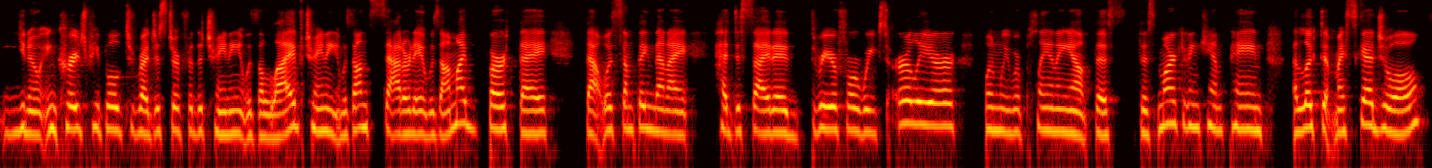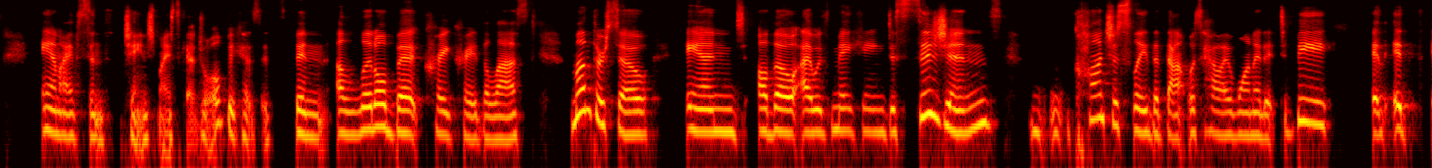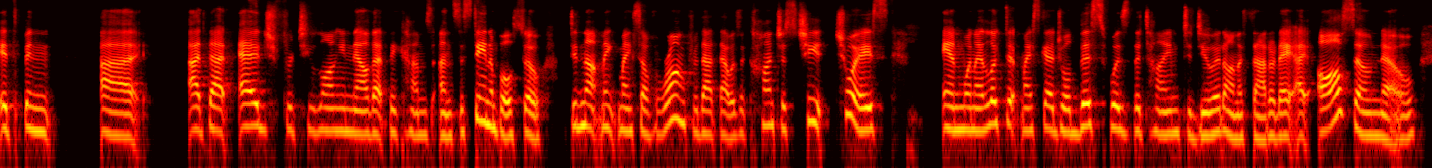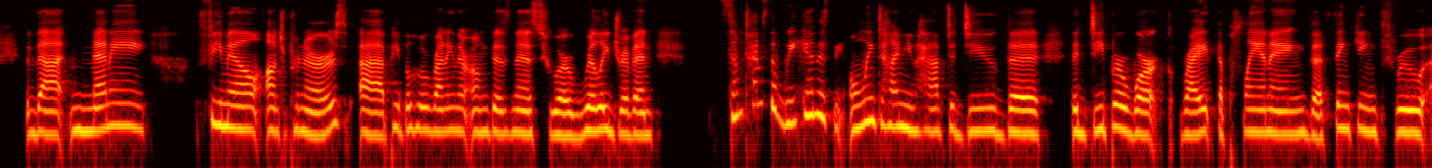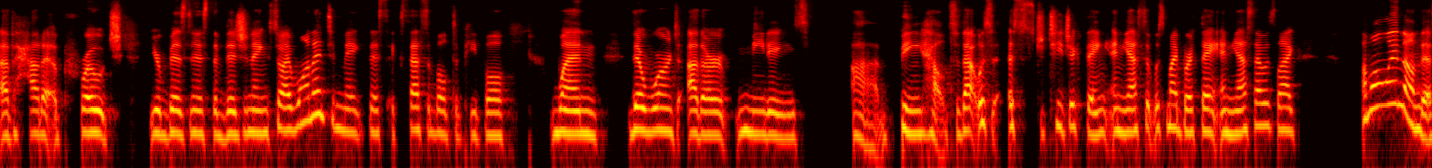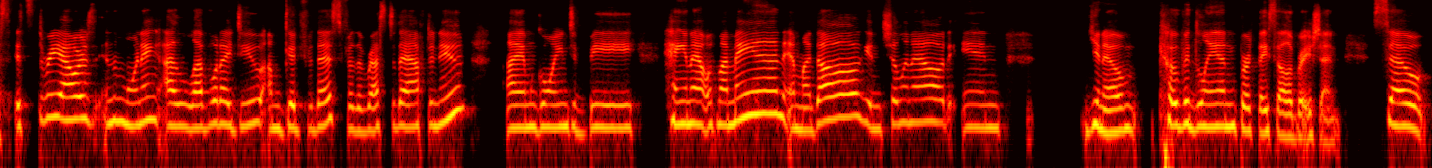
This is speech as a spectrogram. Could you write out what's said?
you know encourage people to register for the training. It was a live training. It was on Saturday. It was on my birthday. That was something that I had decided three or four weeks earlier when we were planning out this this marketing campaign. I looked at my schedule and I've since changed my schedule because it's been a little bit cray cray the last month or so. And although I was making decisions consciously that that was how I wanted it to be, it, it, has been uh, at that edge for too long. And now that becomes unsustainable. So did not make myself wrong for that. That was a conscious cho- choice. And when I looked at my schedule, this was the time to do it on a Saturday. I also know that many female entrepreneurs, uh, people who are running their own business, who are really driven, sometimes the weekend is the only time you have to do the the deeper work right the planning the thinking through of how to approach your business the visioning so i wanted to make this accessible to people when there weren't other meetings uh, being held so that was a strategic thing and yes it was my birthday and yes i was like I'm all in on this. It's three hours in the morning. I love what I do. I'm good for this for the rest of the afternoon. I am going to be hanging out with my man and my dog and chilling out in, you know, COVID land birthday celebration. So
